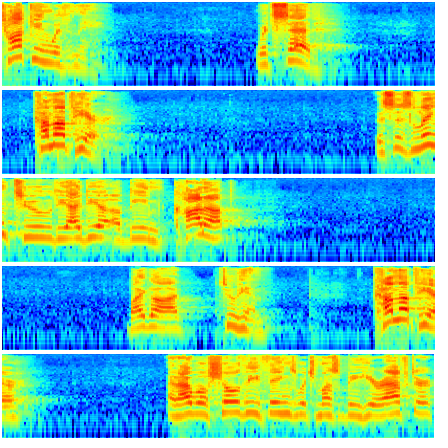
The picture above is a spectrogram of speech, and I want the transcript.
talking with me, which said, Come up here. This is linked to the idea of being caught up by God to him, Come up here, and I will show thee things which must be hereafter.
